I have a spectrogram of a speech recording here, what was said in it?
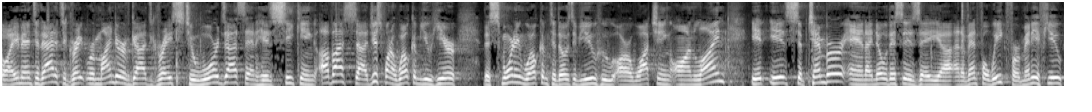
Well, amen to that. It's a great reminder of God's grace towards us and his seeking of us. I uh, just want to welcome you here this morning. Welcome to those of you who are watching online. It is September, and I know this is a, uh, an eventful week for many of you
